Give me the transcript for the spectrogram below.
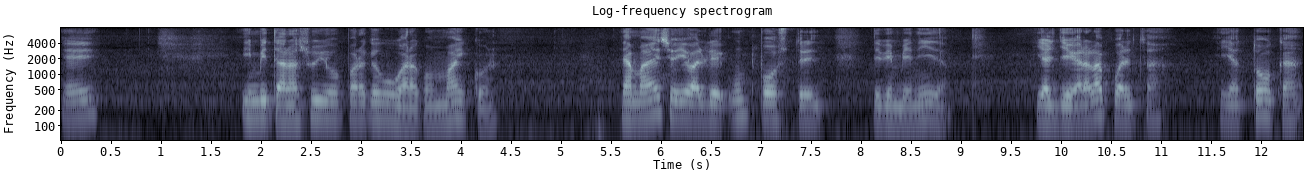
e invitar a su hijo para que jugara con Michael. La madre decidió llevarle un postre de bienvenida y al llegar a la puerta, ella toca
